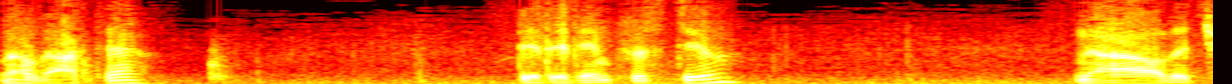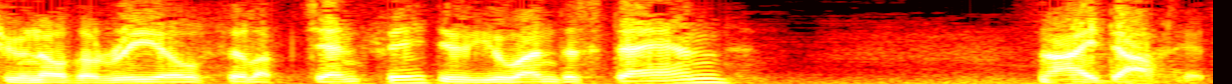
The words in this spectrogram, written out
Well, Doctor, did it interest you? Now that you know the real Philip Gentry, do you understand? I doubt it.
